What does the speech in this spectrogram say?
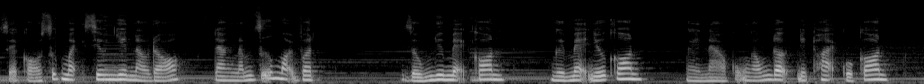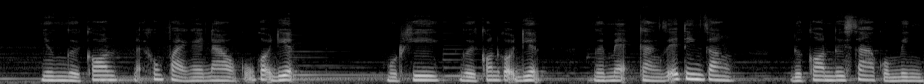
sẽ có sức mạnh siêu nhiên nào đó đang nắm giữ mọi vật. Giống như mẹ con, người mẹ nhớ con, ngày nào cũng ngóng đợi điện thoại của con. Nhưng người con lại không phải ngày nào cũng gọi điện. Một khi người con gọi điện, người mẹ càng dễ tin rằng đứa con nơi xa của mình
